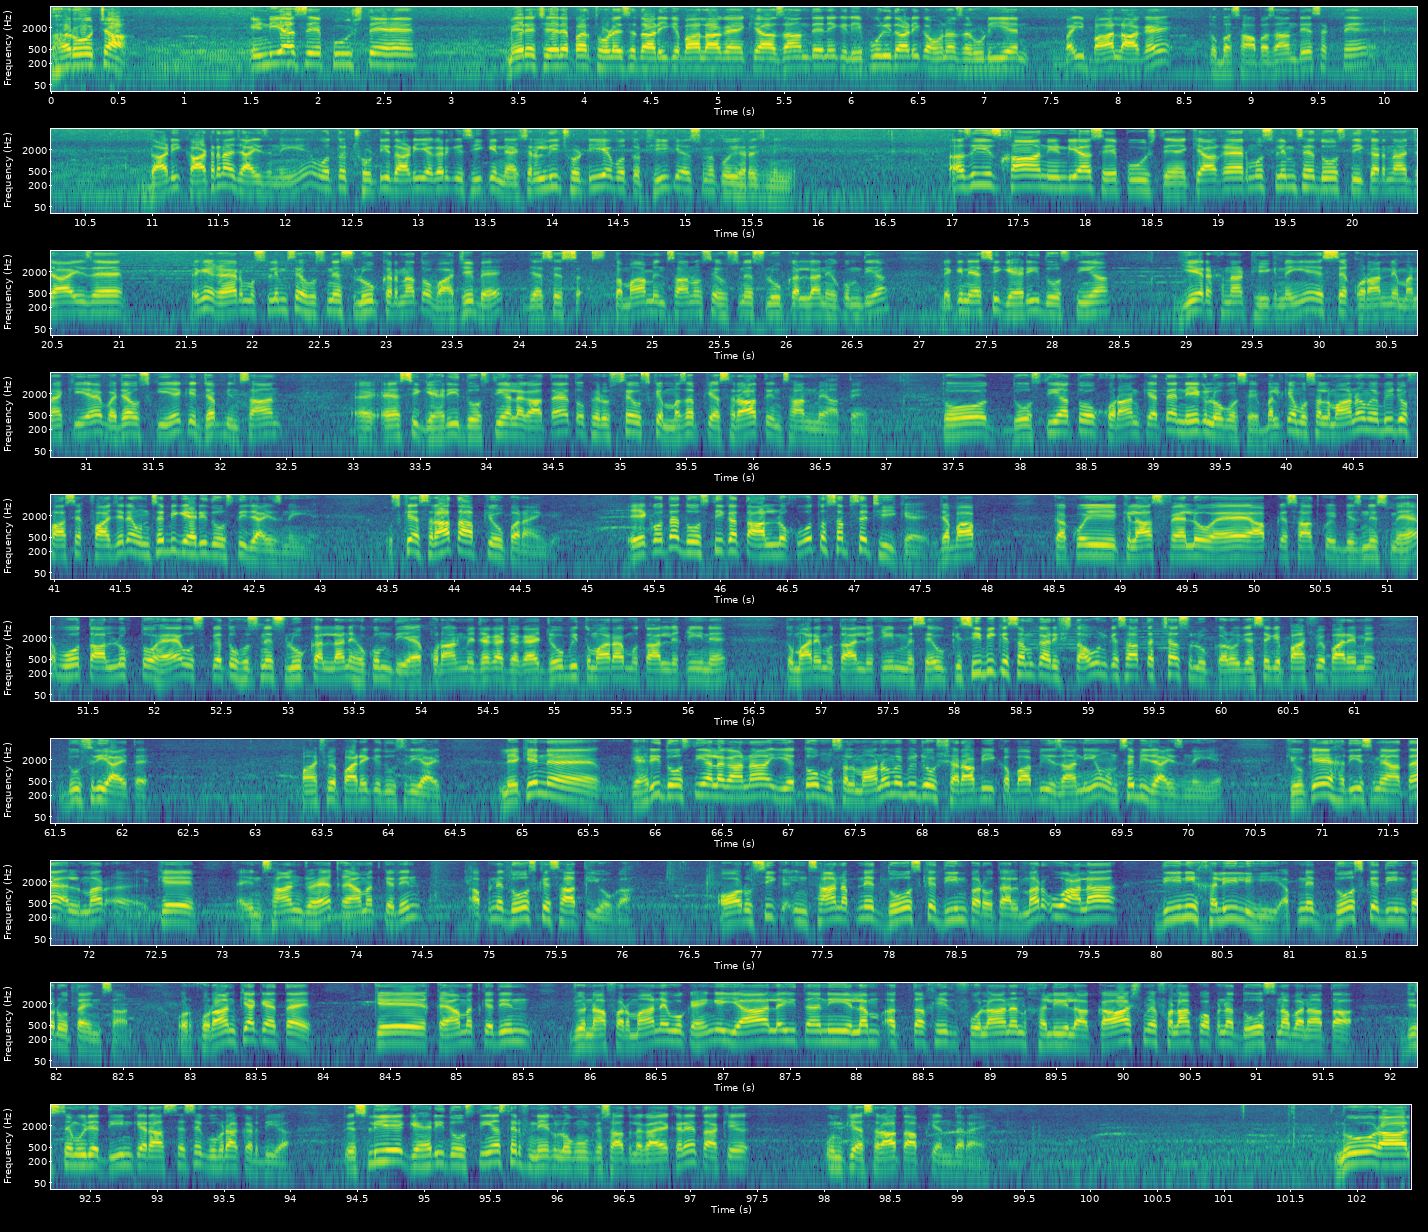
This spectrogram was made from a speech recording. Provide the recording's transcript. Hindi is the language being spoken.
भरोचा। इंडिया से पूछते हैं, मेरे चेहरे पर थोड़े से दाढ़ी के बाल आ गए क्या अजान देने के लिए पूरी दाढ़ी का होना ज़रूरी है? भाई, बाल आ गए तो बस आप अजान दे सकते हैं। दाढ़ी काटना जायज़ नहीं है, वो तो छोटी दाढ़ी अगर किसी की नेचुरली छोटी है, वो तो ठीक है, उसमें कोई हर्ज नहीं है। अज़ीज़ ख़ान इंडिया से पूछते हैं, क्या गैर मुस्लिम से दोस्ती करना जायज़ है? देखिए, गैर मुस्लिम से हुसन सलूक करना तो वाजिब है, जैसे तमाम इंसानों से हुसन सलूक अल्लाह ने हुक्म दिया, लेकिन ऐसी गहरी दोस्तियाँ ये रखना ठीक नहीं है, इससे कुरान ने मना किया है। वजह उसकी है कि जब इंसान ऐसी गहरी दोस्तियाँ लगाता है तो फिर उससे उसके मज़हब के असरात इंसान में आते हैं। तो दोस्तियाँ तो कुरान कहते हैं नेक लोगों से, बल्कि मुसलमानों में भी जो फासिक फाजिर है, उनसे भी गहरी दोस्ती जायज़ नहीं है। उसके असरात आपके ऊपर आएँगे। एक होता है दोस्ती का ताल्लुक़, वो तो सबसे ठीक है। जब आप का कोई क्लास फ़ेलो है, आपके साथ कोई बिज़नेस में है, वो ताल्लुक़ तो है, उस पर तो हुसन सलूक का अल्लाह ने हुक्म दिया है। कुरान में जगह जगह है, जो भी तुम्हारा मुतलकिन है, तुम्हारे मुतलकिन में से वो किसी भी किस्म का रिश्ता हो, उनके साथ अच्छा सलूक करो। जैसे कि पाँचवें पारे में दूसरी आयत है। पाँचवें पारे की दूसरी आयत। लेकिन गहरी दोस्तियाँ लगाना, ये तो मुसलमानों में भी जो शराबी, कबाबी ज़ानी है उनसे भी जायज़ नहीं है। क्योंकि हदीस में आता है, अलमर के इंसान जो है क़्यामत के दिन अपने दोस्त के साथ ही होगा। और उसी इंसान अपने दोस्त के दीन पर होता है। अलमर आला दीनी खलील ही अपने दोस्त के दीन पर होता है इंसान। और कुरान क्या कहता है कि क़्यामत के दिन जो नाफरमान है, वो कहेंगे, या लई तनी लम अतखिद फ़ुलान खलीला काश मैं फ़लाँ को अपना दोस्त ना बनाता, जिसने मुझे दीन के रास्ते से गुमराह कर दिया। तो इसलिए गहरी दोस्तियाँ सिर्फ़ नेक लोगों के साथ लगाया करें, ताकि उनके असरात आपके अंदर आएँ। நூறால்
